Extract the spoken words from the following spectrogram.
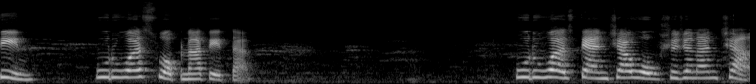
तीन. पूर्वज स्वप्नात येतात. पूर्वज त्यांच्या वंशजनांच्या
